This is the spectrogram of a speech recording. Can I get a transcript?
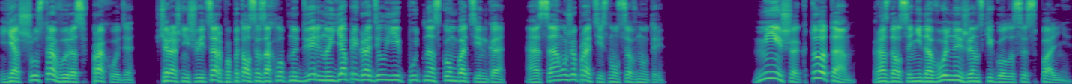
Я шустро вырос в проходе. Вчерашний швейцар попытался захлопнуть дверь, но я преградил ей путь носком ботинка, а сам уже протиснулся внутрь. «Миша, кто там?» Раздался недовольный женский голос из спальни.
